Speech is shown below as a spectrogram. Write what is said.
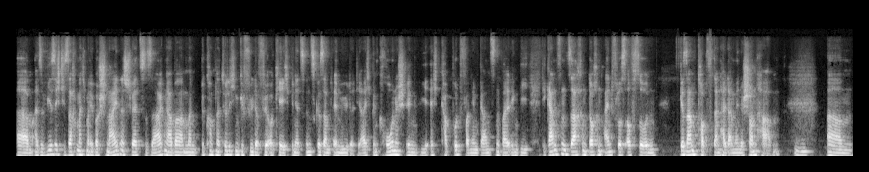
Ähm, also wie sich die Sachen manchmal überschneiden, ist schwer zu sagen, aber man bekommt natürlich ein Gefühl dafür, okay, ich bin jetzt insgesamt ermüdet, ja. Ich bin chronisch irgendwie echt kaputt von dem Ganzen, weil irgendwie die ganzen Sachen doch einen Einfluss auf so einen Gesamttopf dann halt am Ende schon haben. Mhm. Ähm,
